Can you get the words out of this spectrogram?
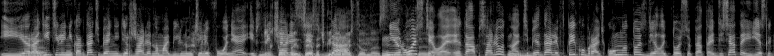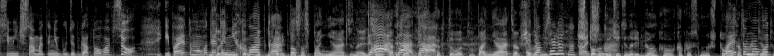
И Да. родители никогда тебя не держали на мобильном телефоне и Никто встречались... принцессочка Да. не ростил нас. Не Это- ростила, это абсолютно. Тебе дали втык убрать комнату, сделать то, все пятое, десятое, и если к 7 часам это не будет готово, все. И поэтому вот Никто эта не- никто, нехватка... никто не пытался нас понять, знаете, Да, как-то, да, да. как-то вот понять вообще. Это не- абсолютно точно. Что вы кричите на ребенка? Как вы, что вы Поэтому такое вот, делаете?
